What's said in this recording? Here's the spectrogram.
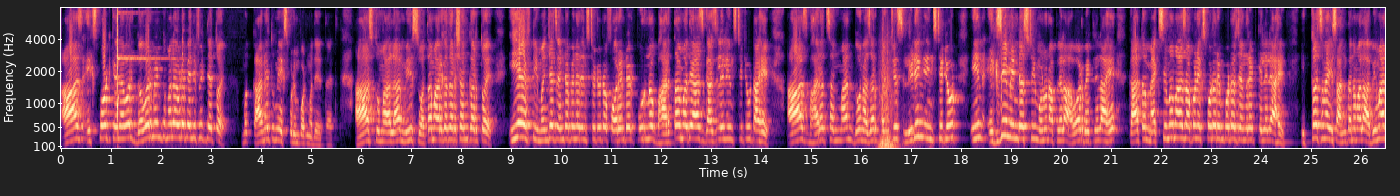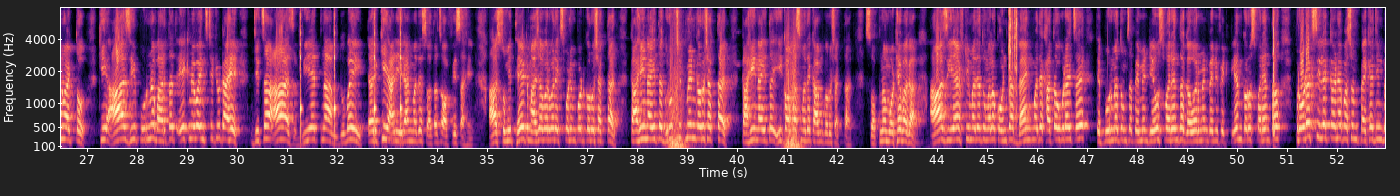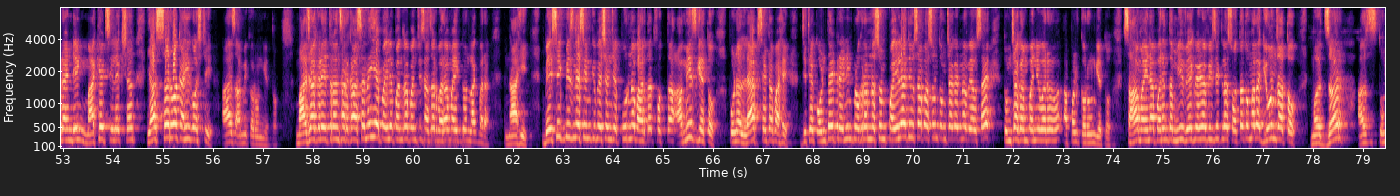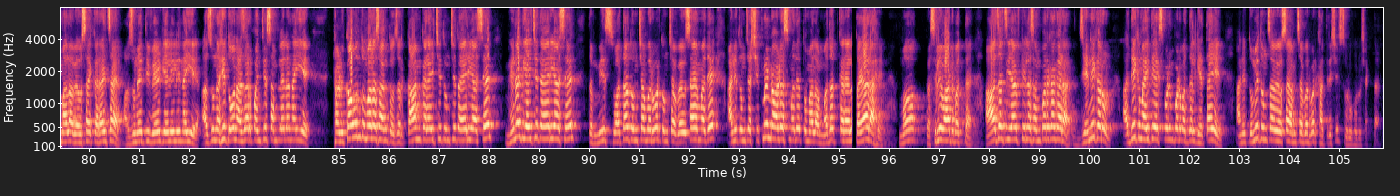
आज एक्सपोर्ट केल्यावर गव्हर्नमेंट तुम्हाला एवढे बेनिफिट देतोय. मग का नाही तुम्ही एक्सपोर्ट इम्पोर्टमध्ये येत आहेत आज तुम्हाला मी स्वतः मार्गदर्शन करतोय. एफ टी म्हणजेच entrepreneur institute of foreign trade पूर्ण भारतामध्ये आज गाजलेली इन्स्टिट्यूट आहे. आज भारत सन्मान दोन हजार पंचवीस leading institute in EXIM industry म्हणून आपल्याला अवॉर्ड भेटलेला आहे. का तर मॅक्सिमम आज आपण एक्सपोर्टर इम्पोर्टर जनरेट केलेले आहेत. इतकंच नाही सांगताना मला अभिमान वाटतो की आज ही पूर्ण भारतात एकमेव इन्स्टिट्यूट आहे जिचं आज व्हिएतनाम दुबई टर्की आणि इराण इराणमध्ये स्वतःचं ऑफिस आहे. आज तुम्ही थेट माझ्याबरोबर एक्सपोर्ट इम्पोर्ट करू शकतात. काही नाही तर ग्रुप शिपमेंट करू शकतात. काही नाही तर ई कॉमर्समध्ये काम करू शकतात. स्वप्न मोठे बघा. आज एफ टी मध्ये तुम्हाला कोणत्या बँकमध्ये खातं उघडायचंय ते पूर्ण तुमचं पेमेंट येऊसपर्यंत गव्हर्नमेंट बेनिफिट क्लेम करूसपर्यंत प्रोडक्ट सिलेक्ट करण्यापासून पॅकेजिंग ब्रँडिंग मार्केट सिलेक्शन या सर्व काही गोष्टी आज आम्ही करून घेतो. माझ्याकडे इतरांसारखं असं नाहीये पहिले पंधरा पंचवीस हजार भरा मग एक दोन लाख भरा. नाही. बेसिक बिझनेस इन्क्युबेशन जे पूर्ण भारतात फक्त आम्हीच घेतो. पूर्ण लॅब सेटअप आहे. जिथे कोणताही ट्रेनिंग प्रोग्राम नसून पहिल्या दिवसापासून तुमच्याकडनं व्यवसाय तुमच्या कंपनीवर आपण करून घेतो. सहा महिन्यापर्यंत मी वेगवेगळ्या व्हिजिटला स्वतः तुम्हाला घेऊन जातो. मग जर आज तुम्हाला व्यवसाय करायचा आहे अजूनही ती वेळ गेलेली नाहीये अजूनही दोन हजार पंचवीस संपलेलं नाहीये ठणकावून तुम्हाला सांगतो जर काम करायची तुमची तयारी असेल मेहनत घ्यायची तयारी असेल तर मी स्वतः तुमच्या बरोबर तुमच्या व्यवसायामध्ये आणि तुमच्या शिपमेंट ऑर्डर्समध्ये तुम्हाला मदत करायला तयार आहे. मग कसली वाट बघताय? आजच एफ टीला संपर्क करा जेणेकरून अधिक माहिती एक्सपोर्ट इम्पोर्टबद्दल घेता येईल आणि तुम्ही तुमचा व्यवसाय आमच्या बरोबर खात्रीशीर सुरू करू शकता.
